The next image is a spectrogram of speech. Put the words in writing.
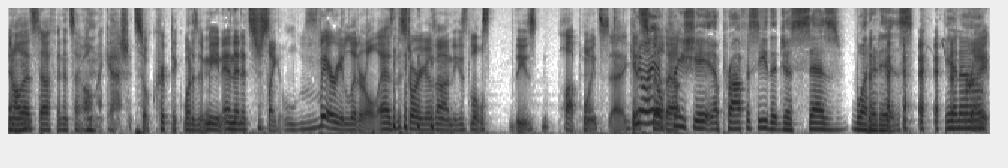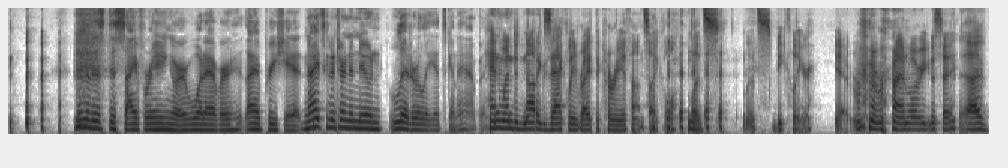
and all that stuff. And it's like, oh my gosh, it's so cryptic. What does it mean? And then it's just like very literal as the story goes on. These little these plot points uh, get You know, I spelled out. appreciate a prophecy that just says what it is. you know, Right. none of this deciphering or whatever. I appreciate it. Night's going to turn to noon. Literally, it's going to happen. Hen Wen did not exactly write the Koreathon cycle. let's let's be clear. Yeah, Ryan, what were you going to say? I've I-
